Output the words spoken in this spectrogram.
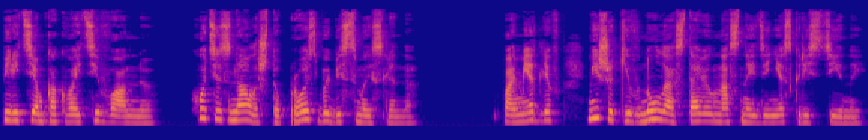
перед тем, как войти в ванную, хоть и знала, что просьба бессмысленна. Помедлив, Миша кивнул и оставил нас наедине с Кристиной.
